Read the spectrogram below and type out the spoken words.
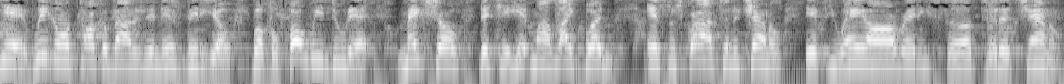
Yeah, we gonna talk about it in this video, but before we do that, make sure that you hit my like button and subscribe to the channel if you ain't already sub to the channel.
